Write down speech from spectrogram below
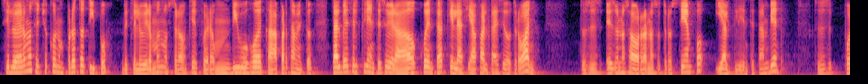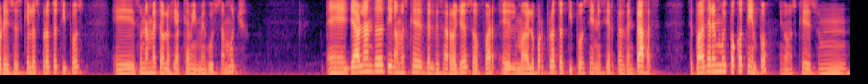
si lo hubiéramos hecho con un prototipo, de que le hubiéramos mostrado que fuera un dibujo de cada apartamento, tal vez el cliente se hubiera dado cuenta que le hacía falta ese otro baño. Entonces, eso nos ahorra a nosotros tiempo y al cliente también. Entonces, por eso es que los prototipos eh, es una metodología que a mí me gusta mucho. Eh, ya hablando, digamos que desde el desarrollo de software, el modelo por prototipos tiene ciertas ventajas. Se puede hacer en muy poco tiempo, digamos que es un...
